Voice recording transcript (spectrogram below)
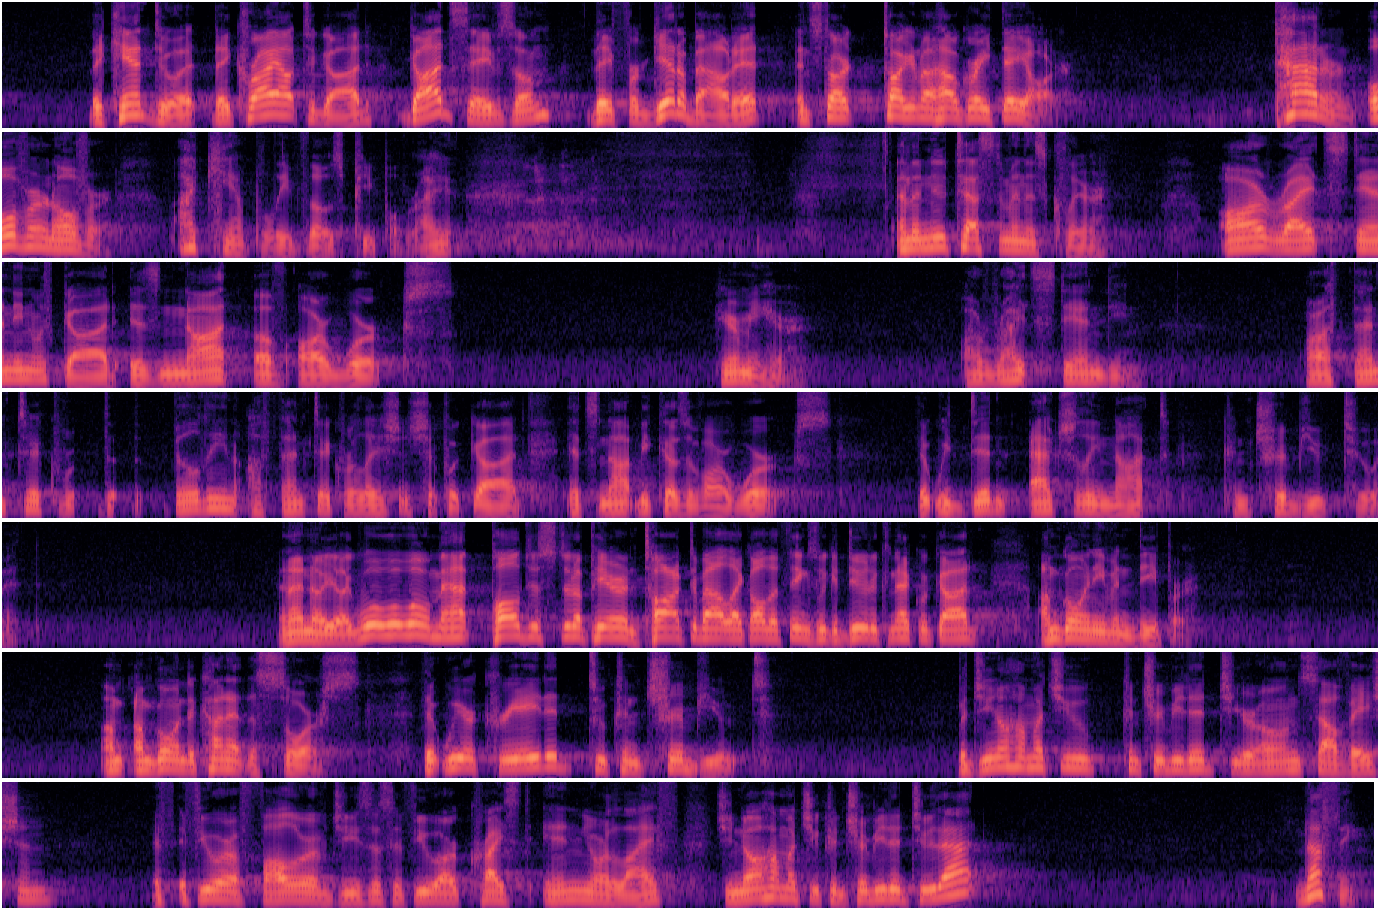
They can't do it. They cry out to God. God saves them. They forget about it and start talking about how great they are. Pattern over and over. I can't believe those people, right? and the New Testament is clear. Our right standing with God is not of our works Hear me here. Our right standing, our authentic, building authentic relationship with God, it's not because of our works, that we did actually not contribute to it. And I know you're like, whoa, whoa, whoa, Matt. Paul just stood up here and talked about like all the things we could do to connect with God. I'm going even deeper. I'm, I'm going to kind of at the source that we are created to contribute but do you know how much you contributed to your own salvation? If, if you are a follower of Jesus, if you are Christ in your life, do you know how much you contributed to that? Nothing.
